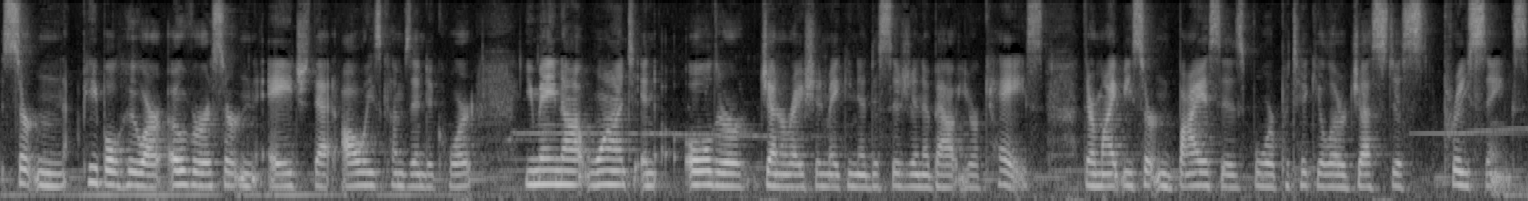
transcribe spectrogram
certain people who are over a certain age that always comes into court, you may not want an older generation making a decision about your case. There might be certain biases for particular justice precincts.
